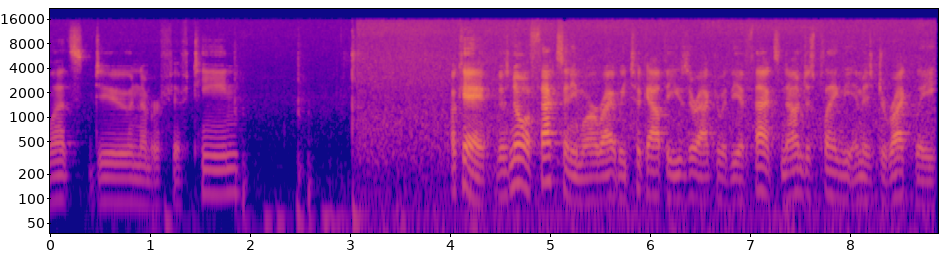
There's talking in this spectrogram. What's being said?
Let's do number 15. Okay, there's no effects anymore, right? We took out the user actor with the effects. Now I'm just playing the image directly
